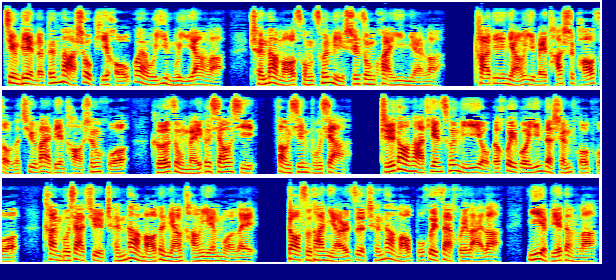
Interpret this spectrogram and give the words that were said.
竟变得跟那瘦皮猴怪物一模一样了。陈大毛从村里失踪快一年了，他爹娘以为他是跑走了去外边讨生活，可总没个消息，放心不下。直到那天，村里有个会过阴的神婆婆看不下去陈大毛的娘淌眼抹泪，告诉他：“你儿子陈大毛不会再回来了，你也别等了，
